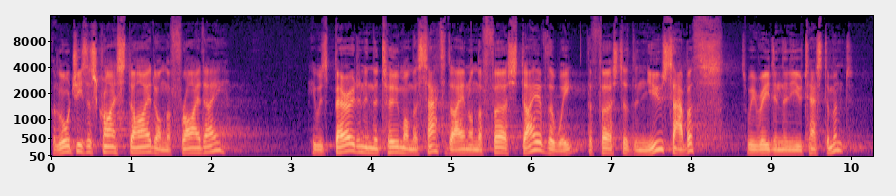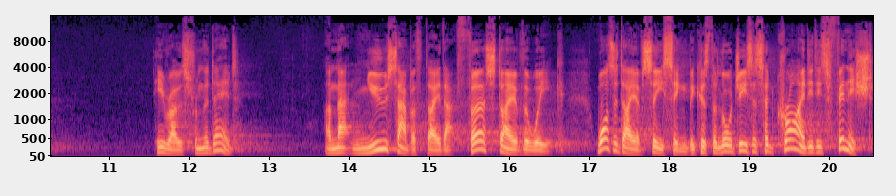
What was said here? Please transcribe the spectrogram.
The Lord Jesus Christ died on the Friday. He was buried and in the tomb on the Saturday, and on the first day of the week, the first of the new Sabbaths, we read in the New Testament, he rose from the dead. And that new Sabbath day, that first day of the week, was a day of ceasing because the Lord Jesus had cried, It is finished.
